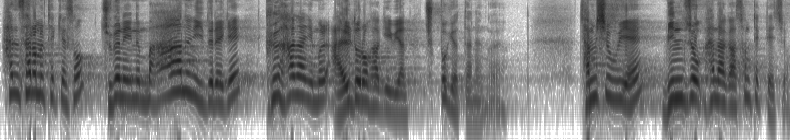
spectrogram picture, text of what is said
한 사람을 택해서 주변에 있는 많은 이들에게 그 하나님을 알도록 하기 위한 축복이었다는 거예요. 잠시 후에 민족 하나가 선택되죠.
